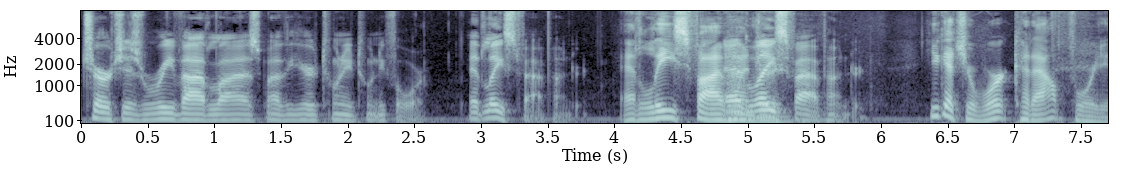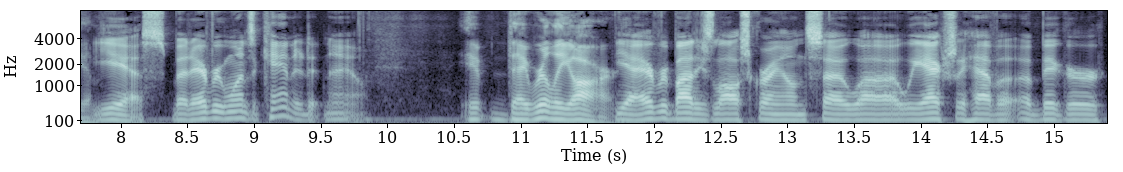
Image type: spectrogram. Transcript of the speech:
churches revitalized by the year 2024. At least 500. At least 500. At least 500. You got your work cut out for you. Yes, but everyone's a candidate now. It, they really are. Yeah, everybody's lost ground. So uh, we actually have a, a bigger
